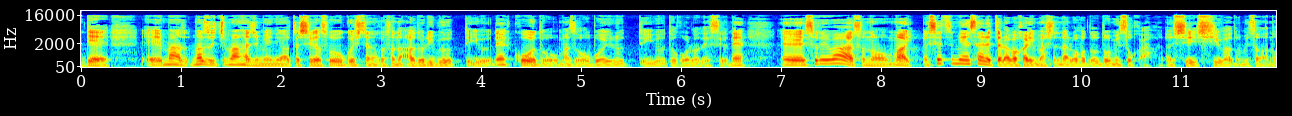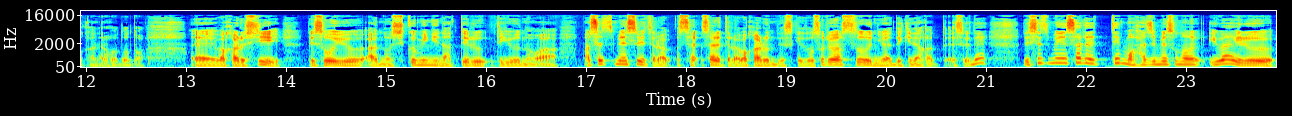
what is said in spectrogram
で、えーまあ、まず一番初めに私が遭遇したのがそのアドリブっていうね、コードをまず覚えるっていうところですよね。えーそれは、その、まあ、説明されたら分かりました。なるほど、ドミソか。C, C はドミソなのか、なるほどと。えー分かるし、で、そういう、あの、仕組みになってるっていうのは、まあ、説明されたら、されたら分かるんですけど、それはすぐにはできなかったですよね。で、説明されても、初めその、いわゆる、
